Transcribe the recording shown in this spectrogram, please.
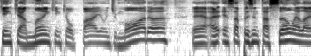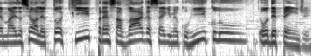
quem que é a mãe, quem que é o pai, onde mora. É, essa apresentação ela é mais assim, olha, eu tô aqui para essa vaga, segue meu currículo ou depende?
